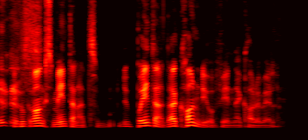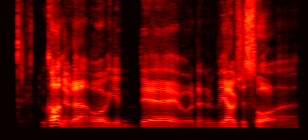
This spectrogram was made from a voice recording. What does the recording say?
det, I konkurranse med internett På internett der kan du jo finne hva du vil. Du kan jo det, og det er jo Vi er jo ikke så eh,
